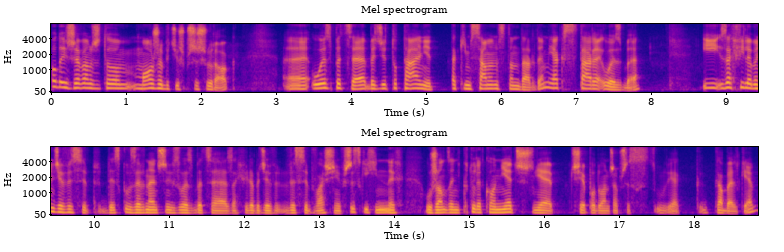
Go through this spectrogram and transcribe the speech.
podejrzewam, że to może być już przyszły rok, e, USB-C będzie totalnie takim samym standardem jak stare USB. I za chwilę będzie wysyp dysków zewnętrznych z USB-C, za chwilę będzie wysyp właśnie wszystkich innych urządzeń, które koniecznie się podłącza przez jak kabelkiem.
